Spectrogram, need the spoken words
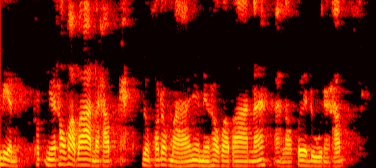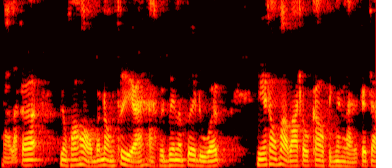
เหรียญเนื้อทองฝาบานนะครับหลวงพ่อดอกไม้เนี่ยเนื้อทองฝาบานนะอ่าเราเปิดดูนะครับอ่าแล้วก็หลวงพ่อหอมบ้านหนองเสืออ่าเพื่อนๆลองเปิดดูว่าเนื้อทองฝาบาทเก่าๆเป็นอย่างไรก็จะ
